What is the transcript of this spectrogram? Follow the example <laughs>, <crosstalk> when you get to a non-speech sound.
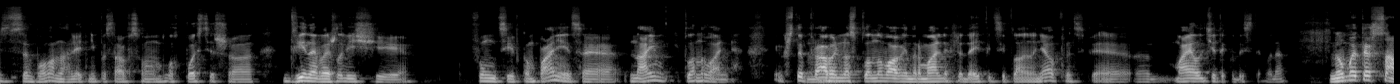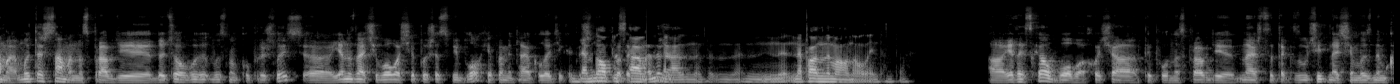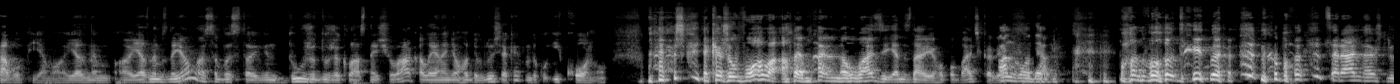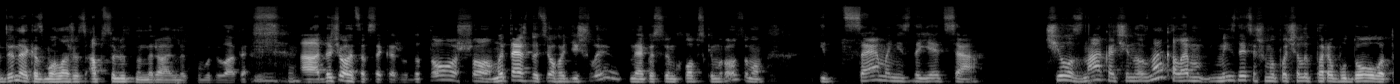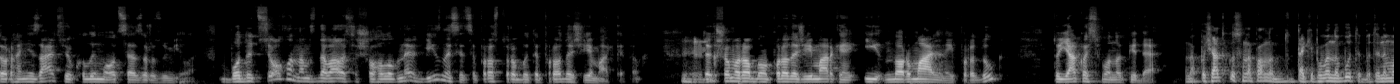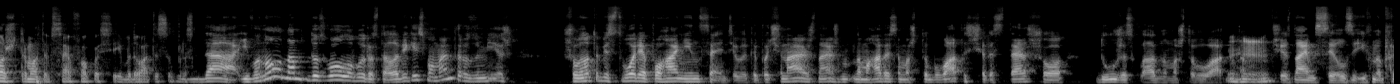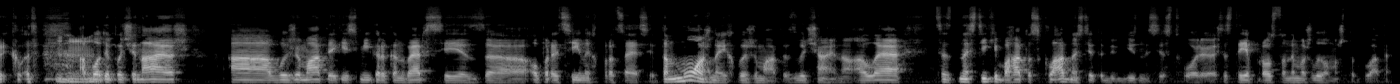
Здається, Вова Наглядній писав в своєму блогпості, що дві найважливіші функції в компанії це найм і планування. Якщо ти Мгм. правильно спланував і нормальних людей під ці плани наняв, в принципі, е, має летіти кудись типу, да? Ну, ми теж саме. Ми теж саме насправді до цього висновку прийшлись. Е, Я не знаю, чи Вова ще пише свій блог. Я пам'ятаю, коли я тільки Давно писав, да, напевно, немає оновлень там. А я так сказав Вова, хоча, типу, насправді, знаєш, це так звучить, наче ми з ним каву п'ємо. Я з ним я з ним знайомий особисто. Він дуже дуже класний чувак, але я на нього дивлюся, як на таку ікону. я кажу Вова, але маю на увазі, я не знаю його по батькові. Пан Володимир. Пан Володимир. Ну, це реальна ж людина, яка змогла щось абсолютно нереальне побудувати. А до чого це все кажу? До того, що ми теж до цього дійшли ну, якось своїм хлопським розумом, і це мені здається. Чи ознака, чи не ознака, але мені здається, що ми почали перебудовувати організацію, коли ми оце зрозуміли. Бо до цього нам здавалося, що головне в бізнесі це просто робити продажі і маркетинг. Тобто, якщо ми робимо продажі і маркетинг і нормальний продукт, то якось воно піде. На початку це, напевно, так і повинно бути, бо ти не можеш тримати все в фокусі і будувати супер. Да, і воно нам дозволило вирости, але в якийсь момент ти розумієш, що воно тобі створює погані інсентиви. Ти починаєш знаєш, намагатися масштабуватись через те, що дуже складно масштабувати. Там, Мгм. чи знаємо селзів, <laughs> наприклад. Мгм. Або ти починаєш а, вижимати якісь мікроконверсії з а, операційних процесів. Там можна їх вижимати, звичайно, але це настільки багато складності тобі в бізнесі створює, це стає просто неможливо масштабувати.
